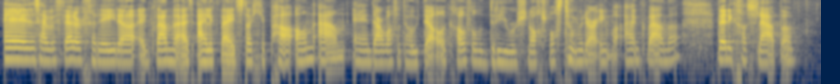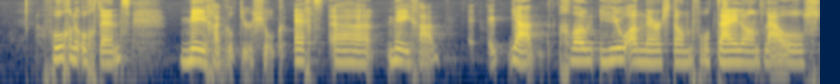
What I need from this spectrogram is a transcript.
En zijn we verder gereden en kwamen we uiteindelijk bij het stadje Paan aan. En daar was het hotel. Ik geloof dat het drie uur s'nachts was toen we daar eenmaal aankwamen. Ben ik gaan slapen. Volgende ochtend, mega cultuurshock. Echt uh, mega. Ik, ja, gewoon heel anders dan bijvoorbeeld Thailand, Laos.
